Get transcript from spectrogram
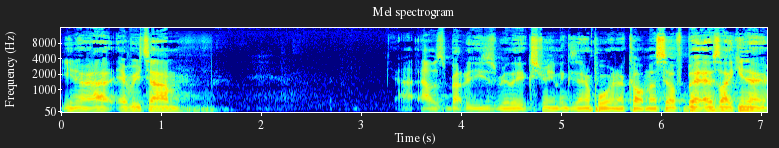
You know, I, every time I, I, was about to use a really extreme example and I caught myself, but I was like, you know,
